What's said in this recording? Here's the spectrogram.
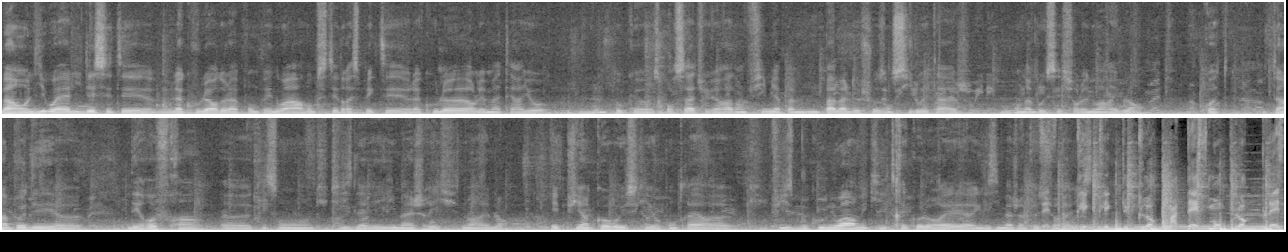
Bah on dit ouais l'idée c'était la couleur de la pompe est noire donc c'était de respecter la couleur, le matériau. Donc euh, c'est pour ça tu verras dans le film il y a pas, pas mal de choses en silhouettage. On a bossé sur le noir et blanc. Quoi, t- t'as un peu des, euh, des refrains euh, qui sont qui utilisent de la vieille imagerie noir et blanc. Et puis un chorus qui au contraire euh, qui utilise beaucoup de noir mais qui est très coloré avec des images un peu surréalistes. clic du Glock, ma tête, mon bloc blesse.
